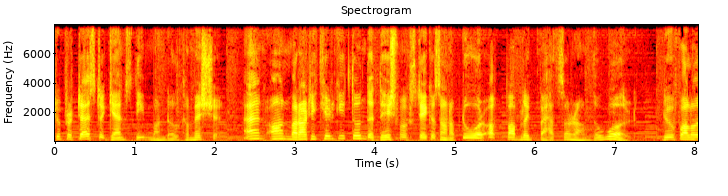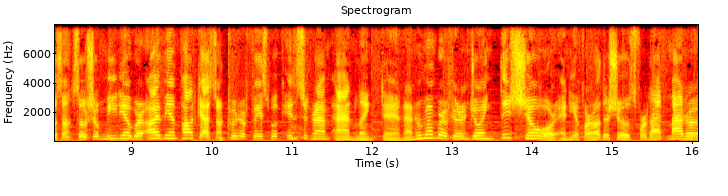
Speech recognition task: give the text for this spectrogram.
to protest against the Mandal Commission. And on Marathi Kirkitun, the Deshmukhs take us on a tour of public baths around the world. Do follow us on social media. We're IVM Podcast on Twitter, Facebook, Instagram, and LinkedIn. And remember, if you're enjoying this show or any of our other shows for that matter,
